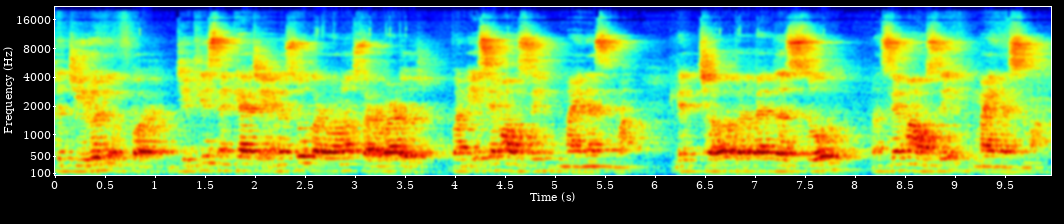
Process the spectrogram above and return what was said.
તો જીરોની ઉપર જેટલી સંખ્યા છે એનો શું કરવાનો? સરવાળો જ. પણ એ શેમાં આવશે? માઇનસમાં. એટલે છ કરતા દસ, સોળ, પણ શેમાં આવશે? માઇનસમાં.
